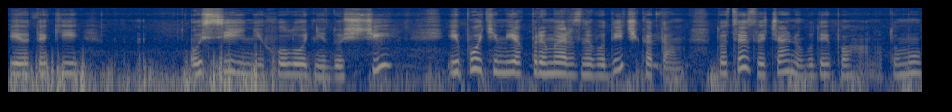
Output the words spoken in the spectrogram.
і отакі осінні холодні дощі, і потім як примерзне водичка там, то це, звичайно, буде і погано. Тому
